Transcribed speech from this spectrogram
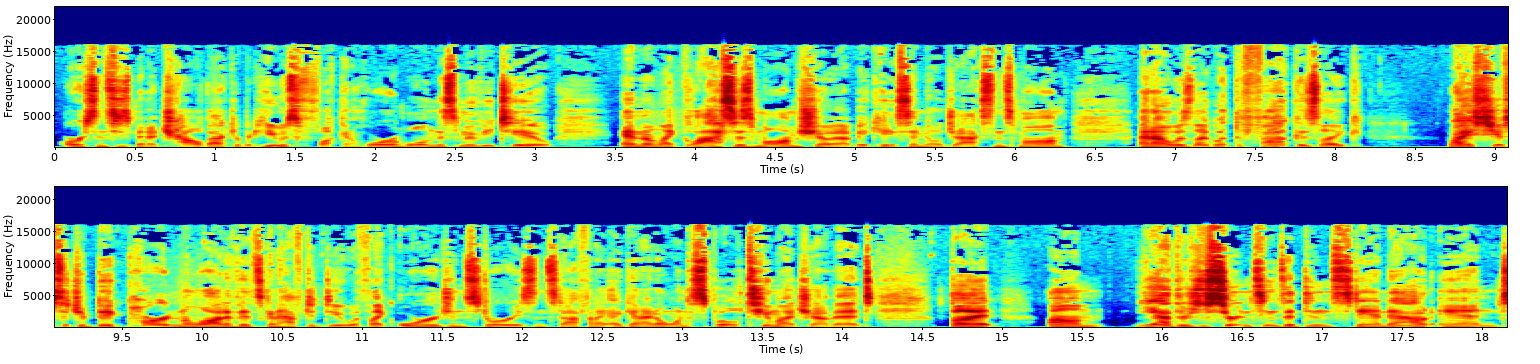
or since he's been a child actor, but he was fucking horrible in this movie too. And then like Glass's mom showed up, aka Samuel Jackson's mom, and I was like, what the fuck is like. Why does she have such a big part? And a lot of it's to have to do with like origin stories and stuff. And I, again, I don't want to spoil too much of it, but um, yeah, there's just certain scenes that didn't stand out, and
